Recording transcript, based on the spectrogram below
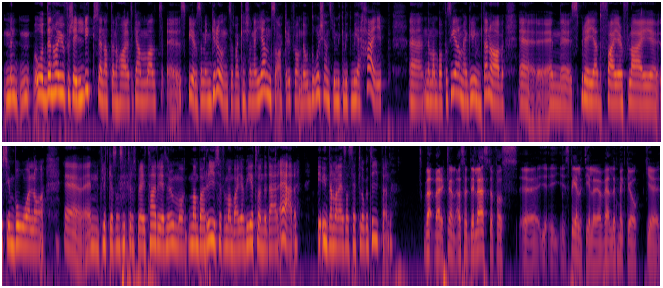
Men, och den har ju för sig lyxen att den har ett gammalt eh, spel som en grund så att man kan känna igen saker ifrån det och då känns det ju mycket, mycket mer hype eh, när man bara får se de här glimtarna av eh, en eh, sprayad Firefly-symbol eh, och eh, en flicka som sitter och spelar gitarr i ett rum och man bara ryser för man bara, jag vet vem det där är. Innan man ens har sett logotypen. Ver verkligen, alltså The Last of Us, eh, gillar jag väldigt mycket och eh,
